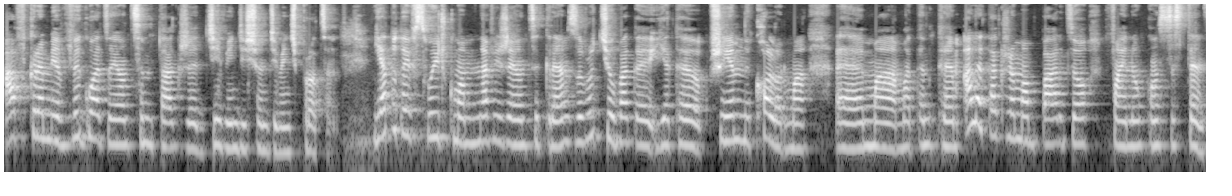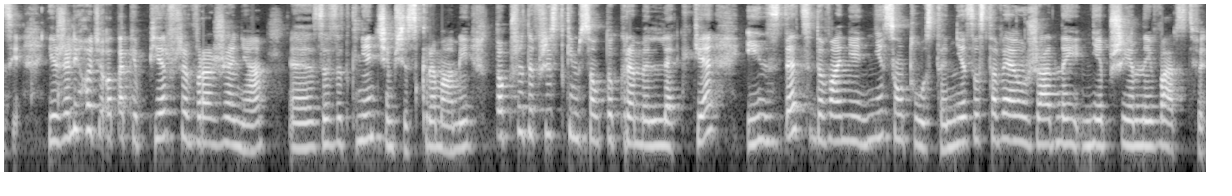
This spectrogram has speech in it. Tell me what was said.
a w kremie wygładzającym także 99%. Ja tutaj w słoiczku mam nawilżający krem, zwróćcie uwagę jaki przyjemny kolor ma, e, ma, ma ten krem, ale także ma bardzo fajną konsystencję. Jeżeli chodzi o takie pierwsze wrażenia e, ze zetknięciem się z kremami, to przede wszystkim są to kremy lekkie i zdecydowanie nie są tłuste, nie zostawiają żadnej nieprzyjemnej warstwy.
